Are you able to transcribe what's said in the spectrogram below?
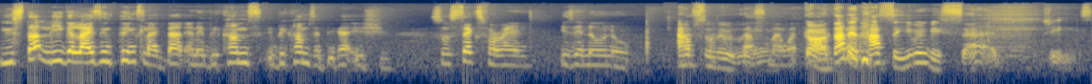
you start legalizing things like that and it becomes it becomes a bigger issue so sex for rent is a no-no Absolutely. that's my what- God, that it has to even be said. Jeez.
